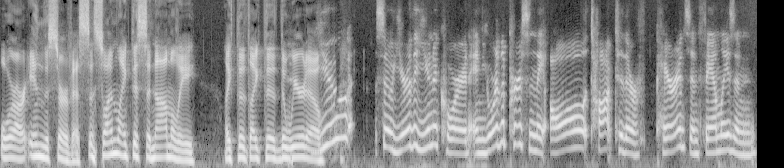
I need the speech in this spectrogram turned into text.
or are in the service, and so I'm like this anomaly, like the like the the weirdo. You so you're the unicorn and you're the person they all talk to their parents and families and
